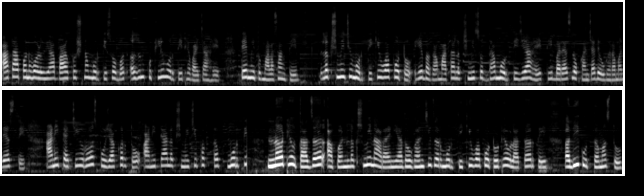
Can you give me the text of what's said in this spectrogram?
आता आपण वळूया बाळकृष्ण मूर्तीसोबत अजून कुठली मूर्ती ठेवायच्या आहेत? ते मी तुम्हाला सांगते. लक्ष्मीची मूर्ती किंवा फोटो हे बघा माता लक्ष्मीसुद्धा मूर्ती जी आहे ती बऱ्याच लोकांच्या देवघरामध्ये असते. आणि त्याची रोज पूजा करतो आणि त्या लक्ष्मीची फक्त मूर्ती न ठेवता जर आपण लक्ष्मीनारायण या दोघांची जर मूर्ती किंवा फोटो ठेवला तर ते अधिक उत्तम असतो.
